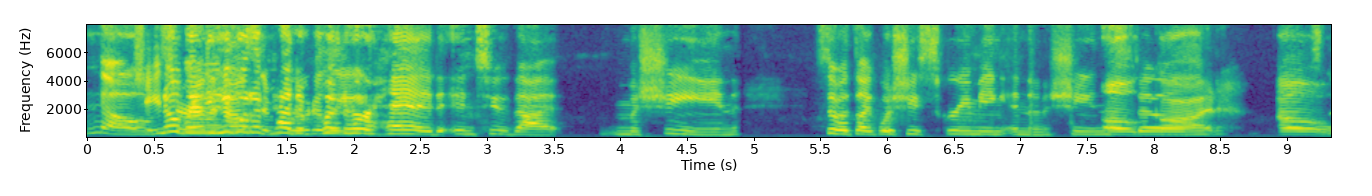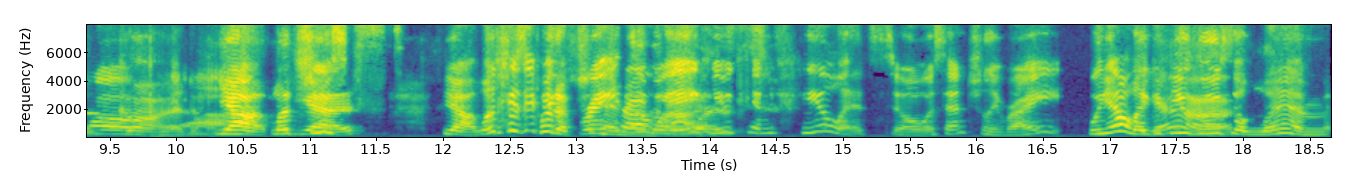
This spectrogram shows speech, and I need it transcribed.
no. Chase no, but he would have had to put her head into that machine. So it's like, was she screaming in the machine Oh still? god. Oh So, god. Yeah, let's just Yes. Yeah, let's Because just if put your a brain's pin in that. awake, you can feel it still, essentially, right? Well, yeah, like if you lose a limb,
